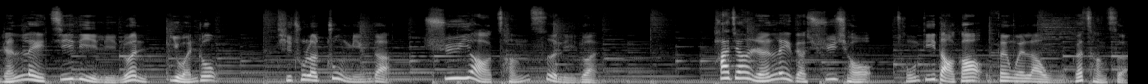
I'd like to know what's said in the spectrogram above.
《人类激励理论》一文中，提出了著名的需要层次理论。他将人类的需求从低到高分为了五个层次，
